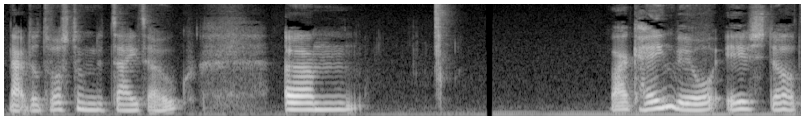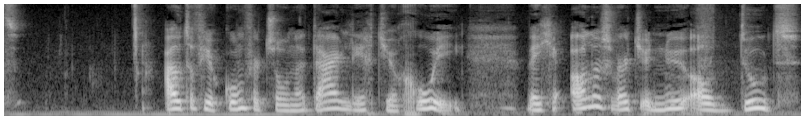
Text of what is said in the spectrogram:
Nou, dat was toen de tijd ook. Um, waar ik heen wil, is dat out of your comfortzone, daar ligt je groei. Weet je, alles wat je nu al doet,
